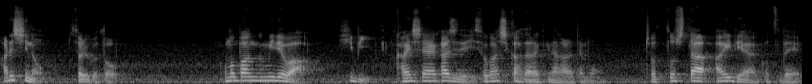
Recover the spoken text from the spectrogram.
ハリ氏の独り言この番組では日々会社や家事で忙しく働きながらでもちょっとしたアイデアやコツで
